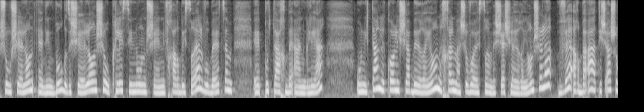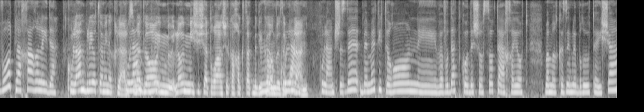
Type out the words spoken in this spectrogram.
שהוא שאלון אדינבורג, זה שאלון שהוא כלי סינון שנבחר בישראל והוא בעצם אה, פותח באנגליה. הוא ניתן לכל אישה בהיריון החל מהשבוע ה-26 להיריון שלה וארבעה, תשעה שבועות לאחר הלידה. כולן בלי יוצא מן הכלל. כולן זאת אומרת, לא, בלי... עם, לא עם מישהי שאת רואה שככה קצת בדיכאון לא, וזה, כולן. כולן. כולן, שזה באמת יתרון אה, ועבודת קודש שעושות האחיות במרכזים לבריאות האישה.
